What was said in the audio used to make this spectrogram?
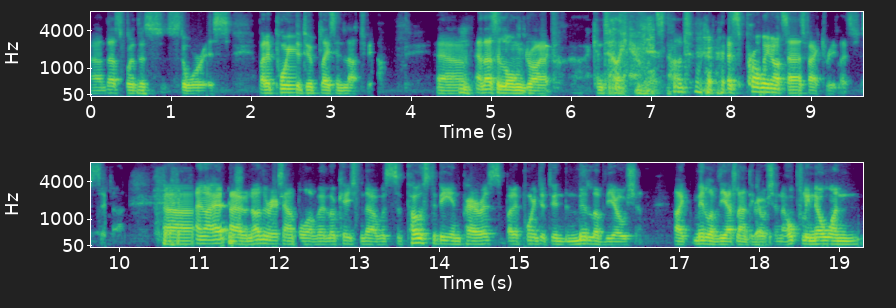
Uh, that's where this store is, but it pointed to a place in Latvia, um, mm. and that's a long drive. I can tell you, it's not. it's probably not satisfactory. Let's just say that. Uh, and I had, I had, another example of a location that was supposed to be in Paris, but it pointed to in the middle of the ocean, like middle of the Atlantic right. Ocean. Hopefully, no one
